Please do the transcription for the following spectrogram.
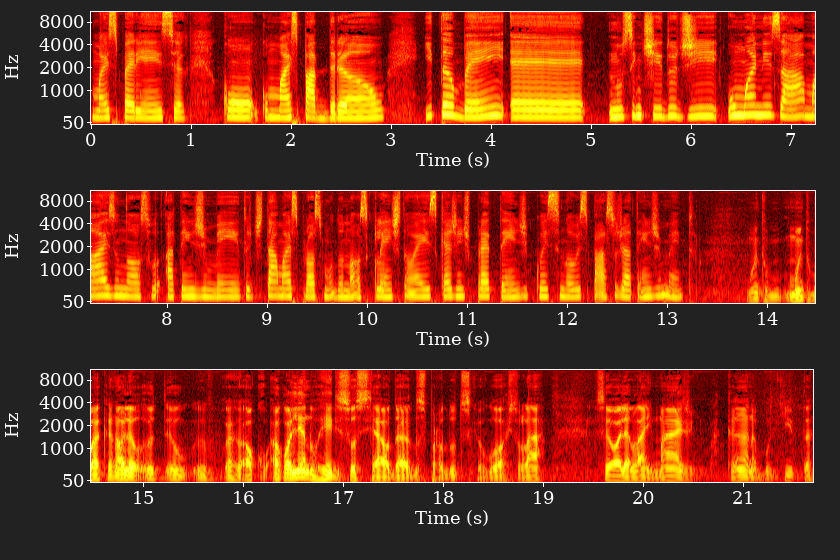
uma experiência com, com mais padrão e também é, no sentido de humanizar mais o nosso atendimento, de estar mais próximo do nosso cliente. Então, é isso que a gente pretende com esse novo espaço de atendimento. Muito, muito bacana. Olha, eu, eu- eu- olhando rede social da- dos produtos que eu gosto lá, você olha lá a imagem, bacana, bonita.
